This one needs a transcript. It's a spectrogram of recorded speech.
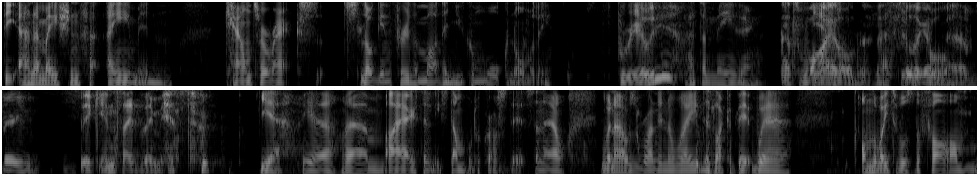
the animation for aiming counteracts slogging through the mud and you can walk normally. Really? That's amazing. That's wild. that feels like super a, a very big insight that they missed. Yeah, yeah. Um, I accidentally stumbled across it. So now, when I was running away, there's like a bit where, on the way towards the farm,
